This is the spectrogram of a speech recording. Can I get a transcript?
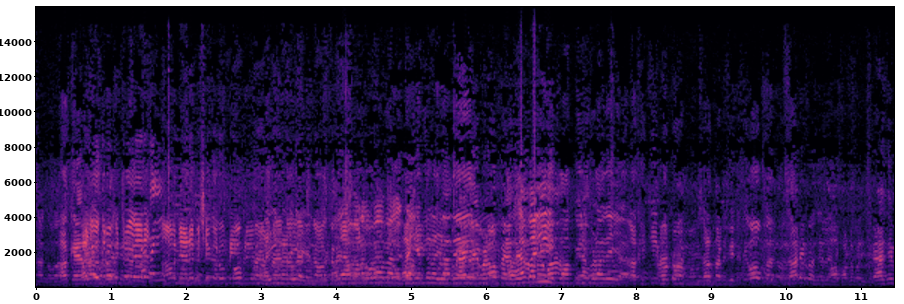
ਆ ਕੈਮਰਾ ਉਧਰੋਂ ਖਿੱਚੋ ਯਾਰ ਆ ਨਿਆਣੇ ਪਿੱਛੇ ਕਰੋ ਫ੍ਰੀ ਫ੍ਰੀ ਭਾਈ ਭਾਈ ਇੱਧਰ ਆ ਜਾ ਪੈਸੇ ਬਣਾਓ ਪੈਸੇ ਭਾਜੀ ਕਾਪੀ ਫੜਾ ਦੇ ਯਾਰ ਆ ਖਿੱਚੀ ਫੋਟੋ 7-8 ਖਿੱਚਦੀ ਉਹ ਸਾਰੇ ਪਾਸੇ ਲੈ ਪੈਸੇ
